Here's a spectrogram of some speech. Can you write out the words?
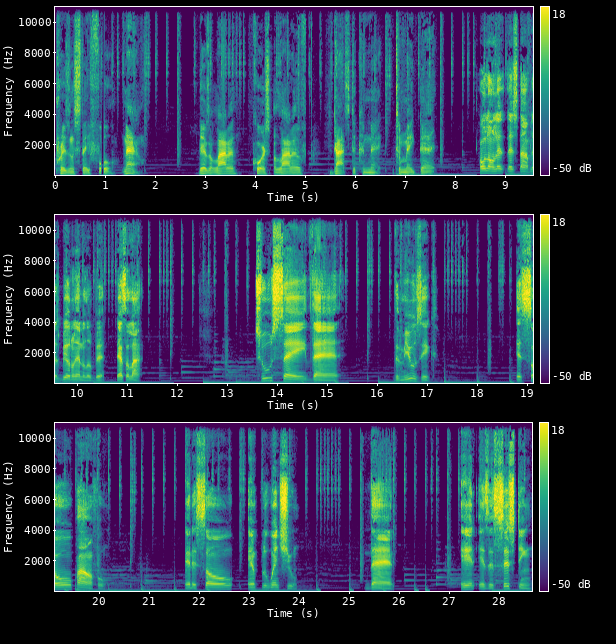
prisons stay full now there's a lot of of course a lot of dots to connect to make that Hold on, let, let's stop. Let's build on that a little bit. That's a lot. To say that the music is so powerful, it is so influential that it is assisting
